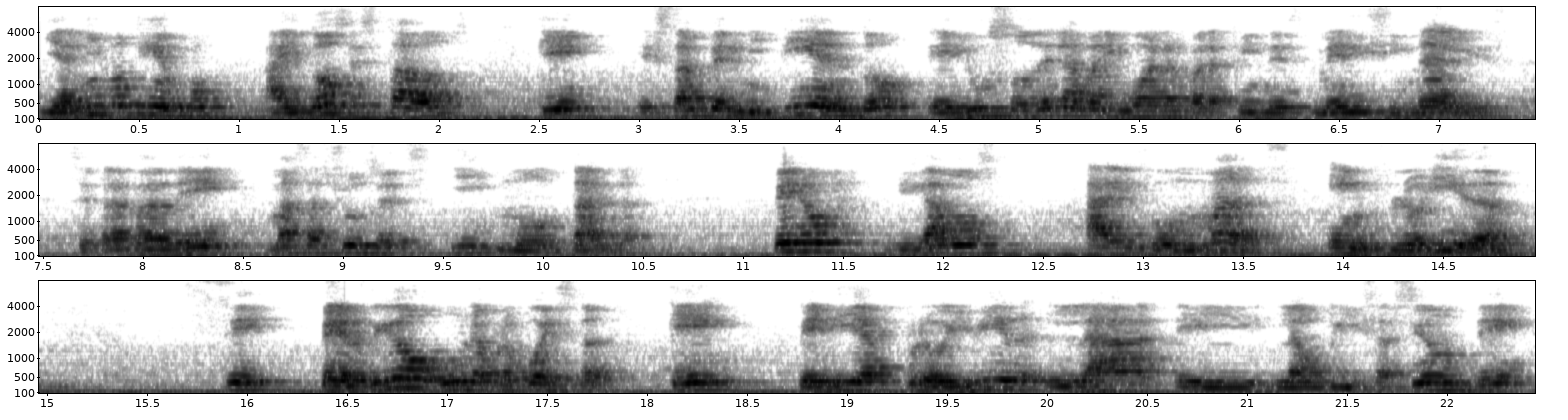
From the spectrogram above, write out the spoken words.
Y al mismo tiempo hay dos estados que están permitiendo el uso de la marihuana para fines medicinales. Se trata de Massachusetts y Montana. Pero, digamos, algo más. En Florida se perdió una propuesta que pedía prohibir la, la utilización de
